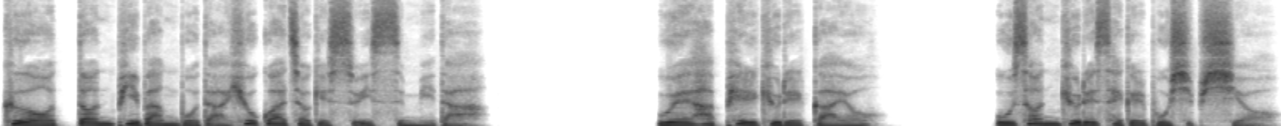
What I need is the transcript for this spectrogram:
그 어떤 비방보다 효과적일 수 있습니다. 왜 하필 귤일까요? 우선 귤의 색을 보십시오.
